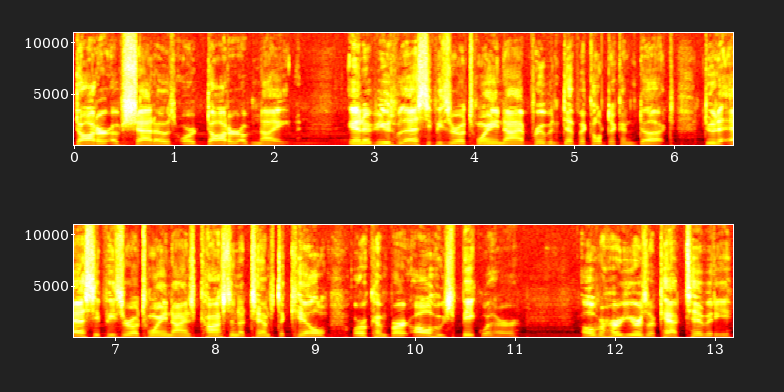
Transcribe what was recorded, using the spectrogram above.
Daughter of Shadows, or Daughter of Night. Interviews with SCP-029 have proven difficult to conduct, due to SCP-029's constant attempts to kill or convert all who speak with her. Over her years of captivity,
